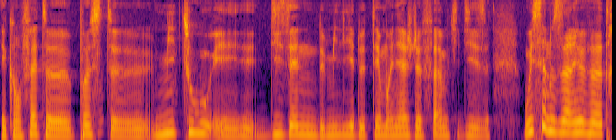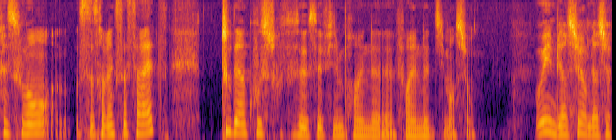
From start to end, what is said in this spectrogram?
et qu'en fait euh, post euh, MeToo et dizaines de milliers de témoignages de femmes qui disent oui ça nous arrive euh, très souvent, ce serait bien que ça s'arrête. Tout d'un coup, je trouve que ce, film prend une, prend une autre dimension. Oui, bien sûr, bien sûr.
